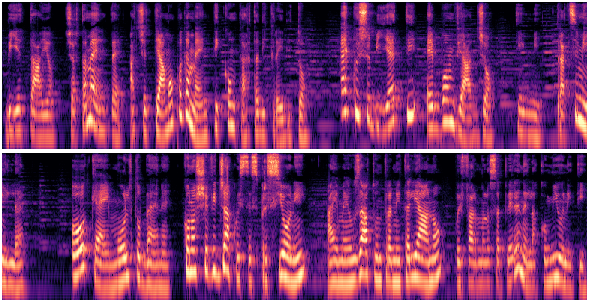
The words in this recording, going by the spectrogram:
Bigliettaio. Certamente. Accettiamo pagamenti con carta di credito. Ecco i suoi biglietti e buon viaggio. Timmy. Grazie mille. Ok, molto bene. Conoscevi già queste espressioni? Hai mai usato un treno italiano? Puoi farmelo sapere nella community.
